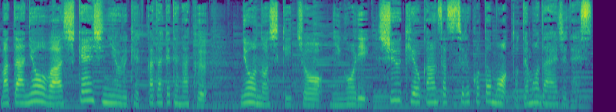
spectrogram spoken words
また尿は試験紙による結果だけでなく尿の色調濁り周期を観察することもとても大事です。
